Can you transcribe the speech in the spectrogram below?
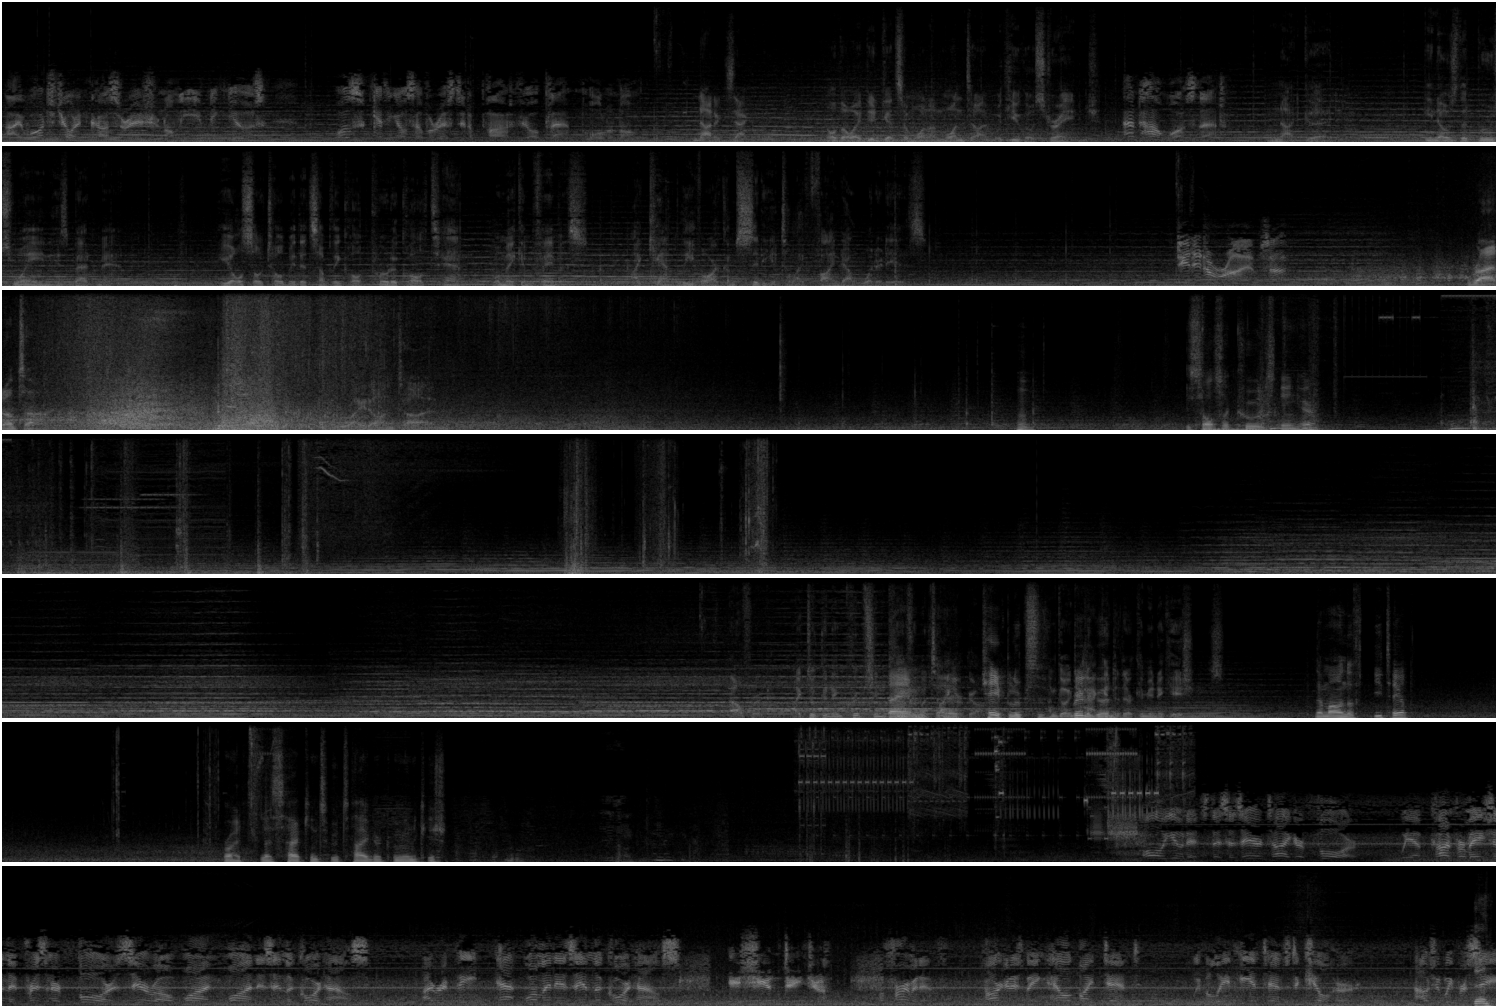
I watched your incarceration on the evening news. Was getting yourself arrested a part of your plan all along? Not exactly. Although I did get some one-on-one time with Hugo Strange. And how was that? Not good. He knows that Bruce Wayne is Batman. He also told me that something called Protocol 10 will make him famous. I can't leave Arkham City until I find out what it is. Did it arrive, sir? Right on time. Right on time. Hmm. This also a cool scene here. An encryption key Damn, Tiger cape looks I'm going really to hack good. into their communications. The amount of detail. Right, let's hack into TYGER communication.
